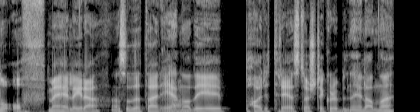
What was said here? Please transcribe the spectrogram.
noe off med hele greia. Altså, dette er en av de par-tre største klubbene i landet.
